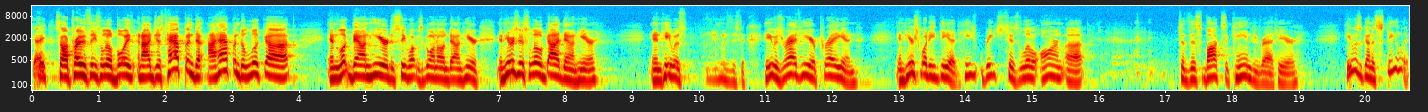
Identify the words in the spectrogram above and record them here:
Okay, so I prayed with these little boys, and I just happened to, I happened to look up and look down here to see what was going on down here. And here's this little guy down here, and he was let me move this. He was right here praying, and here's what he did. He reached his little arm up to this box of candy right here. He was going to steal it.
